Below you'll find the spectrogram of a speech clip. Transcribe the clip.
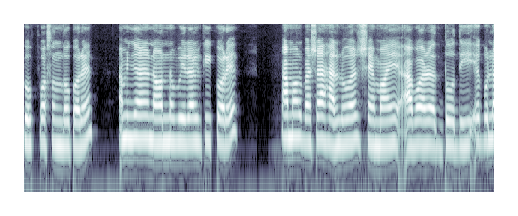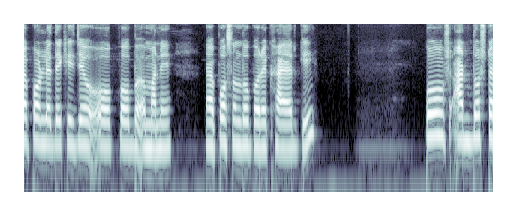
খুব পছন্দ করে। আমি জানি না অন্য বিড়াল কী করে। আমার বাসা হালুয়া সেমাই, আবার দধি এগুলো করলে দেখি যে ও খুব মানে পছন্দ করে খায় আর কি। ও আট, দশটা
